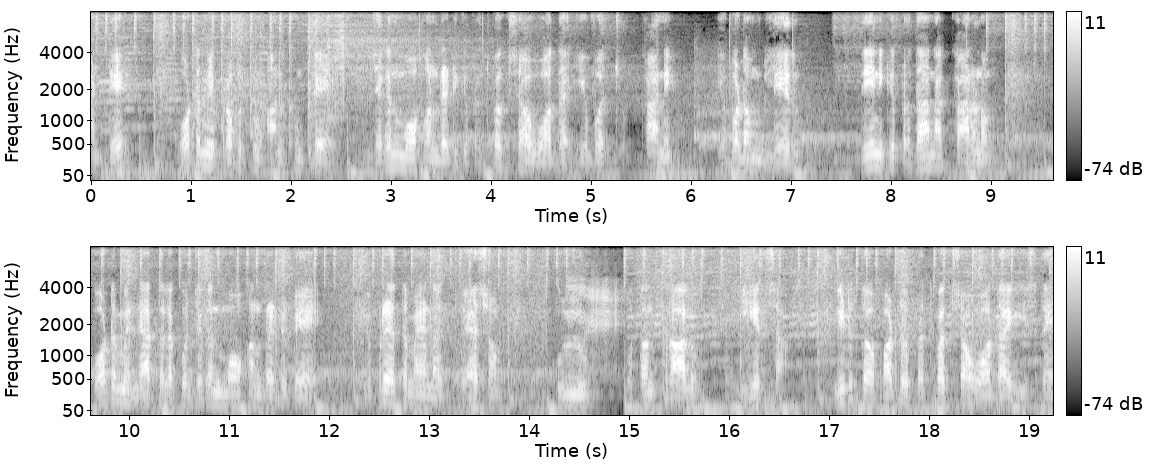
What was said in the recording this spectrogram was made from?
అంటే కూటమి ప్రభుత్వం అనుకుంటే జగన్మోహన్ రెడ్డికి ప్రతిపక్ష హోదా ఇవ్వచ్చు. కానీ ఇవ్వడం లేదు. దీనికి ప్రధాన కారణం కూటమి నేతలకు జగన్మోహన్ రెడ్డిపై విపరీతమైన ద్వేషం కుళ్ళు కుతంత్రాలు ఈర్ష. వీటితో పాటు ప్రతిపక్ష హోదా ఇస్తే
